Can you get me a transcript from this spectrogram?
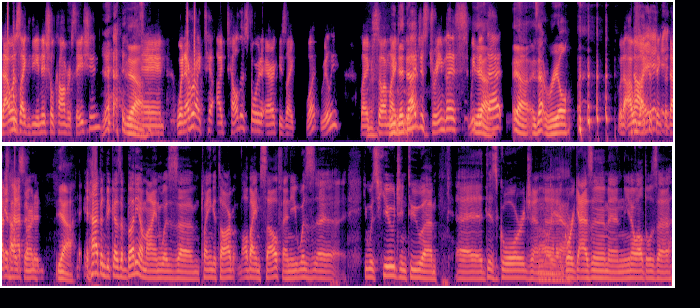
that was like the initial conversation. Yeah. Yeah. And whenever I tell I tell this story to Eric, he's like, "What? Really?" Like, so I'm We like, did "Did I just dream this? We Yeah. did that." yeah. Is that real? But I would No, like to think it- that that's it how happened. it started. yeah. It happened because a buddy of mine was um, playing guitar all by himself, and he was uh, he was huge into um, uh, Disgorge and Oh, uh, yeah. Gorgasm, and you know all those uh,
